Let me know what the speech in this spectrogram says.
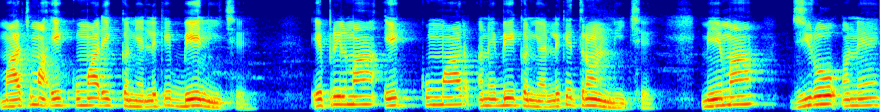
માર્ચમાં એક કુમાર, એક કન્યા, એટલે કે બેની છે. એપ્રિલમાં એક કુમાર અને બે કન્યા, એટલે કે ત્રણની છે. મેમાં જીરો અને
